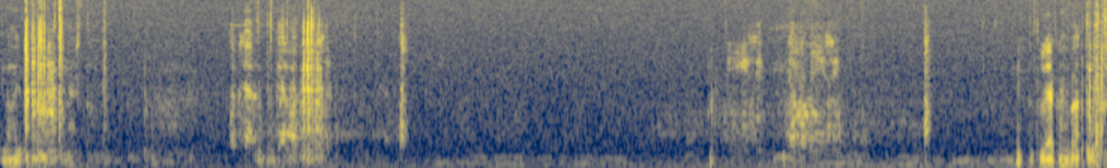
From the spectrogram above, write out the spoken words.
Kyllä hajuu näistä. Yhdeksän, kello viisi. Viisi, Nyt tuli aika hyvä tulos.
